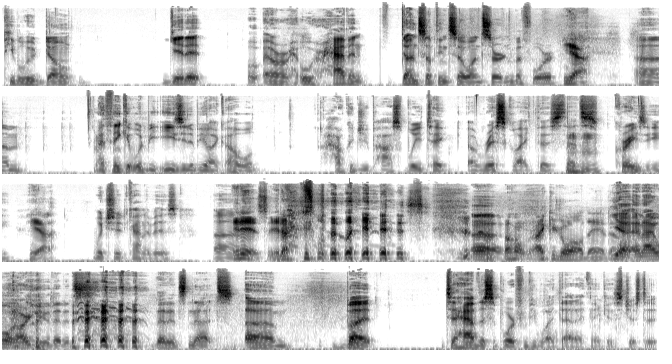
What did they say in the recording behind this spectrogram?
people who don't get it or, or who haven't done something so uncertain before yeah, um, I think it would be easy to be like, oh well, how could you possibly take a risk like this? That's Mhm. crazy, yeah. which it kind of is. Uh, It is. It absolutely is. Uh, oh, I could go all day yeah, and I won't argue that it's that it's nuts. Um, but to have the support from people like that, I think, is just a,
